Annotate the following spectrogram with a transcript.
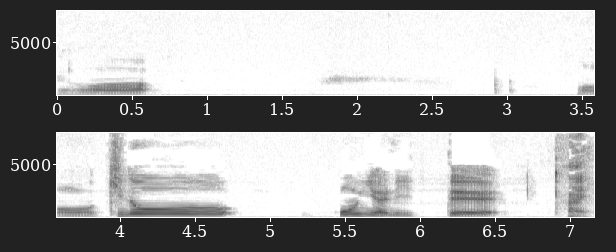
れは、お昨日、本屋に行って、はい。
